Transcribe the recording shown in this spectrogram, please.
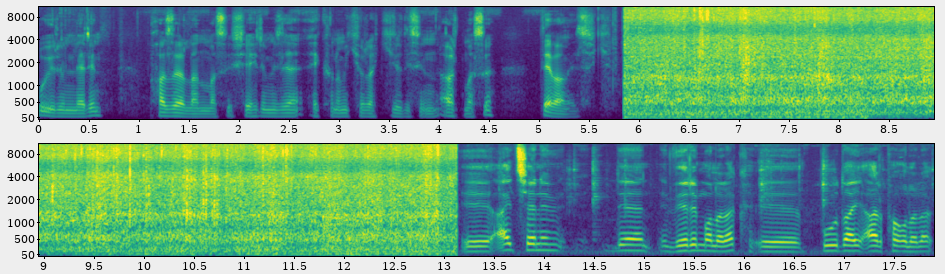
bu ürünlerin pazarlanması, şehrimize ekonomik olarak girdisinin artması devam edecek. E, ayçiçeğinin de verim olarak e, buğday, arpa olarak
